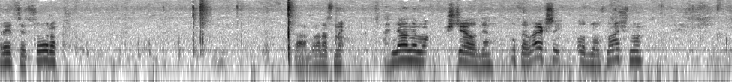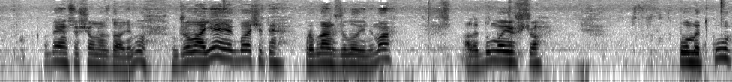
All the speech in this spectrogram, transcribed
30-40. Так, зараз ми глянемо ще один. Ну, це легший, однозначно. Подивимося, що у нас далі. Ну, бджола є, як бачите, проблем з бджолою нема. Але думаю, що по метку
